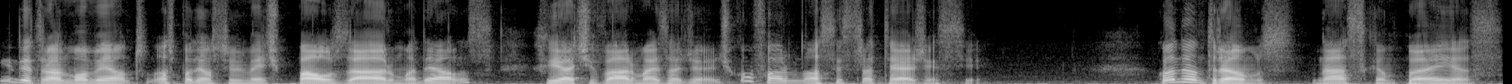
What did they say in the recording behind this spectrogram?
Em determinado momento, nós podemos simplesmente pausar uma delas, reativar mais adiante, conforme nossa estratégia em si. Quando entramos nas campanhas,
